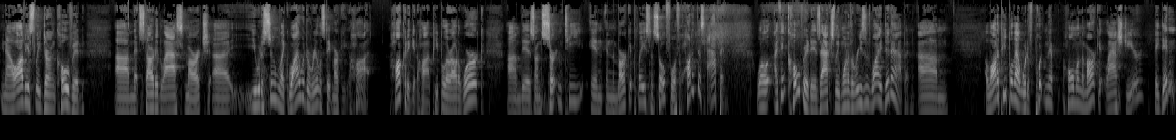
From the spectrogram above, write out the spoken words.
Now, obviously, during COVID, um, that started last March, uh, you would assume, like, why would the real estate market get hot? How could it get hot? People are out of work. Um, there's uncertainty in, in the marketplace and so forth. How did this happen? Well, I think COVID is actually one of the reasons why it did happen. Um, a lot of people that would have put in their home on the market last year, they didn't.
